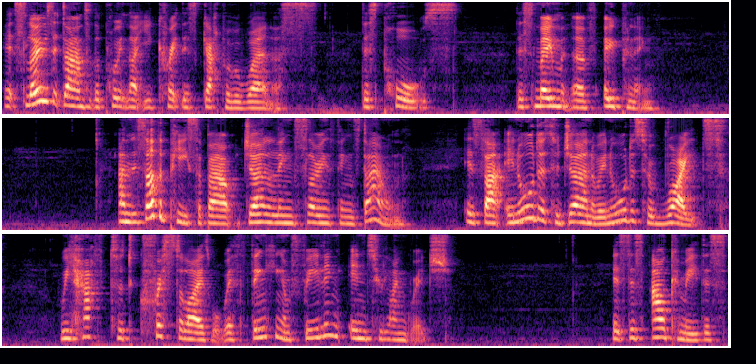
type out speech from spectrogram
It slows it down to the point that you create this gap of awareness, this pause, this moment of opening. And this other piece about journaling slowing things down is that in order to journal, in order to write, we have to crystallize what we're thinking and feeling into language. It's this alchemy, this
